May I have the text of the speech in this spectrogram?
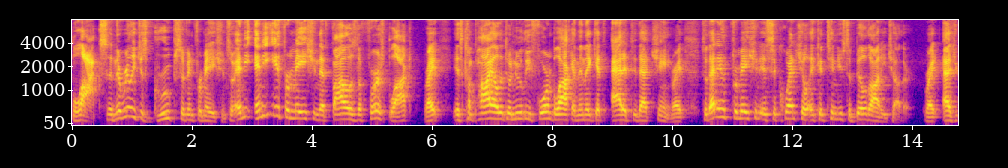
blocks and they're really just groups of information so any any information that follows the first block right, is compiled into a newly formed block and then they get added to that chain, right? So that information is sequential and continues to build on each other, right? As you,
